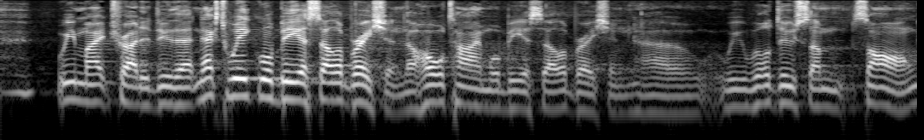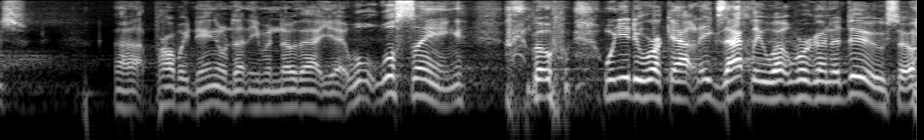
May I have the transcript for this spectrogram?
we might try to do that. Next week will be a celebration. The whole time will be a celebration. Uh, we will do some songs. Uh, probably Daniel doesn't even know that yet. We'll, we'll sing, but we need to work out exactly what we're going to do. So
